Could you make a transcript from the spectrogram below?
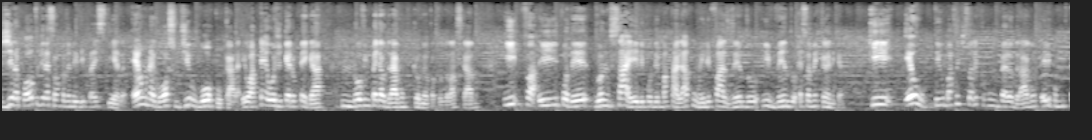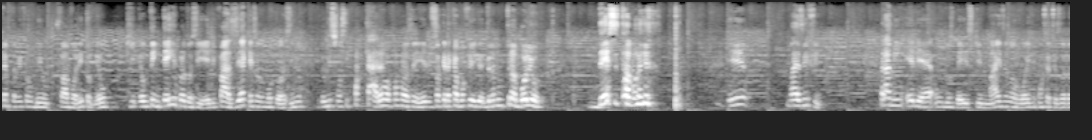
gira para outra direção fazendo ele para esquerda. É um negócio de louco, cara. Eu até hoje quero pegar um novo Imperial Dragon, porque o meu tá todo lascado, e, e poder lançar ele, poder batalhar com ele fazendo e vendo essa mecânica. Que eu tenho bastante história com o Imperial Dragon, ele por muito tempo também foi o meu favorito meu, que eu tentei reproduzir ele, fazer a questão do motorzinho, eu me esforcei pra caramba pra fazer ele, só que ele acabou virando um trambolho desse tamanho. E. Mas enfim. Pra mim, ele é um dos Bays que mais inovou e que, com certeza,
